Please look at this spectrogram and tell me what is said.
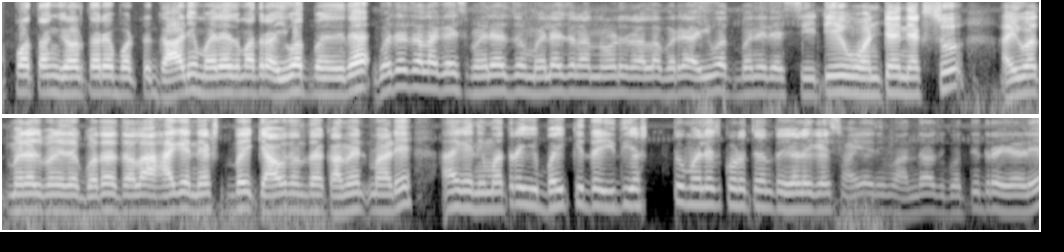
ಎಪ್ಪತ್ತಂಗೆ ಹೇಳ್ತಾರೆ ಬಟ್ ಗಾಡಿ ಮೈಲೇಜ್ ಮಾತ್ರ ಐವತ್ತು ಬಂದಿದೆ. ಗೊತ್ತೈತಲ್ಲ ಗೈಸ್ ಮೈಲೇಜ್ ಮೈಲೇಜ್ ಎಲ್ಲ ನೋಡಿದ್ರಲ್ಲ, ಬರೀ ಐವತ್ತು ಬಂದಿದೆ. C T one ten X ಐವತ್ತು ಮೈಲೇಜ್ ಬಂದಿದೆ, ಗೊತ್ತಾಯ್ತಲ್ಲ? ಹಾಗೆ ನೆಕ್ಸ್ಟ್ ಬೈಕ್ ಯಾವುದಂತ ಕಮೆಂಟ್ ಮಾಡಿ. ಹಾಗೆ ನಿಮ್ಮ ಹತ್ರ ಈ ಬೈಕ್ ಇದೆ ಇದು ಎಷ್ಟು ಮೈಲೇಜ್ ಕೊಡುತ್ತೆ ಅಂತ ಹೇಳಿ ಗೈಸ್ ಹಾಗೆ ನಿಮ್ಮ ಅಂದಾಜು ಗೊತ್ತಿದ್ರೆ ಹೇಳಿ.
